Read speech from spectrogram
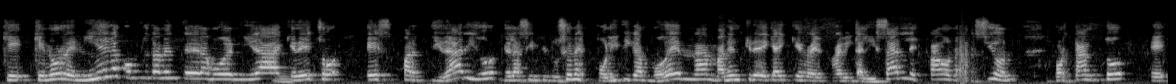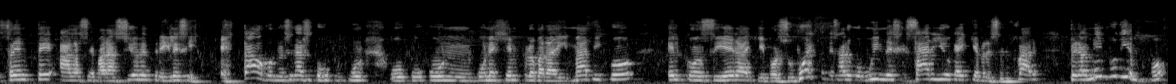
que, que, no reniega completamente de la modernidad, que de hecho es partidario de las instituciones políticas modernas. Manet cree que hay que re revitalizar el Estado-Nación, por tanto, eh, frente a la separación entre iglesia y Estado, por mencionar un, un, un, un, ejemplo paradigmático, él considera que por supuesto que es algo muy necesario que hay que preservar, pero al mismo tiempo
